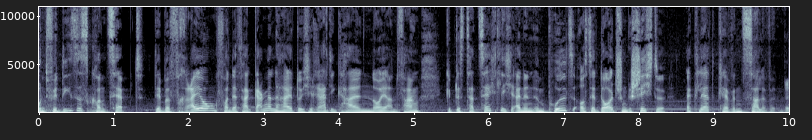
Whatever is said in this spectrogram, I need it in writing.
Und für dieses Konzept der Befreiung von der Vergangenheit durch radikalen Neuanfang gibt es tatsächlich einen Impuls aus der deutschen Geschichte, erklärt Kevin Sullivan. In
